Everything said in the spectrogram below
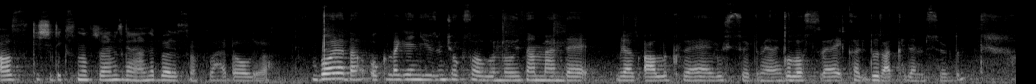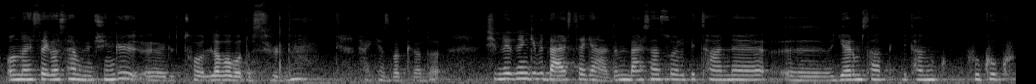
az kişilik sınıflarımız genelde böyle sınıflarda oluyor. Bu arada okula gelince yüzüm çok solgundu. O yüzden ben de biraz allık ve ruj sürdüm. Yani gloss ve dudak kalemi sürdüm. Onları size göstermedim çünkü e, to- lavaboda sürdüm. Herkes bakıyordu. Şimdi dediğim gibi derse geldim. Dersten sonra bir tane e, yarım saatlik bir tane hukuk, hukuk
